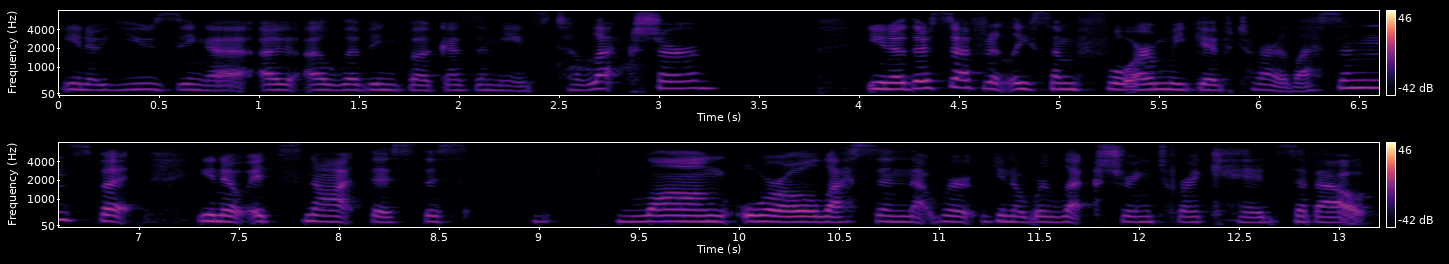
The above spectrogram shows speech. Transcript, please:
you know using a, a, a living book as a means to lecture you know there's definitely some form we give to our lessons but you know it's not this this long oral lesson that we're you know we're lecturing to our kids about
